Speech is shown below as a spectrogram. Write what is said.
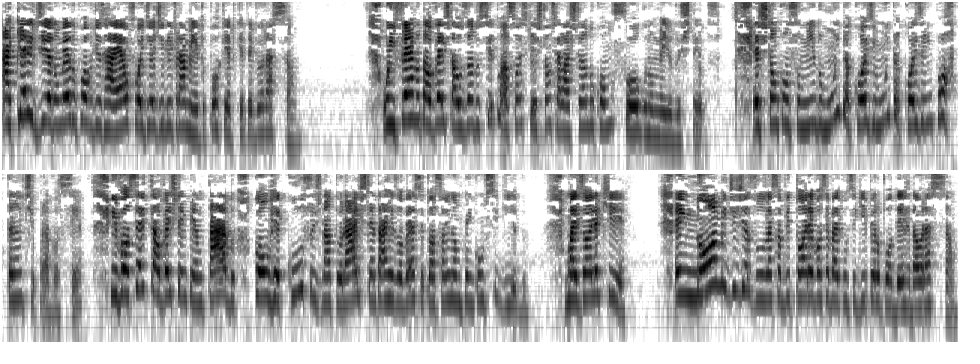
Aquele dia no meio do povo de Israel foi dia de livramento. Por quê? Porque teve oração. O inferno talvez está usando situações que estão se alastrando como fogo no meio dos teus. Estão consumindo muita coisa e muita coisa importante para você. E você talvez tenha tentado, com recursos naturais, tentar resolver a situação e não tem conseguido. Mas olha aqui, em nome de Jesus, essa vitória você vai conseguir pelo poder da oração.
